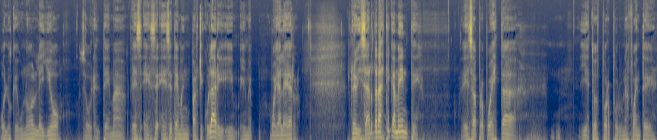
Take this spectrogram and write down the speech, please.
o lo que uno leyó sobre el tema, ese, ese tema en particular, y, me voy a leer. Revisar drásticamente esa propuesta, y esto es por, por una fuente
